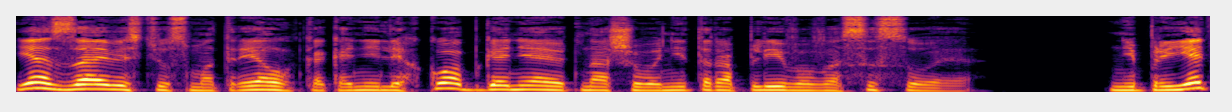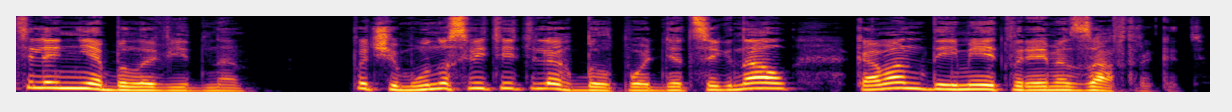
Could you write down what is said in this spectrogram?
Я с завистью смотрел, как они легко обгоняют нашего неторопливого Сысоя. Неприятеля не было видно. Почему на светителях был поднят сигнал «Команда имеет время завтракать»?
